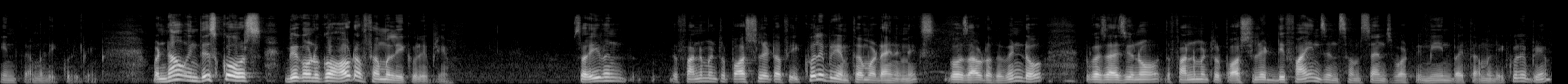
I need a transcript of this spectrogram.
in thermal equilibrium. But now in this course we are going to go out of thermal equilibrium. So even the fundamental postulate of equilibrium thermodynamics goes out of the window because as you know the fundamental postulate defines in some sense what we mean by thermal equilibrium.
